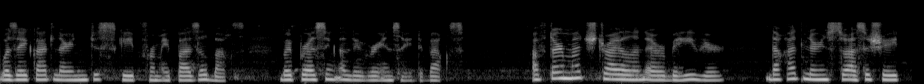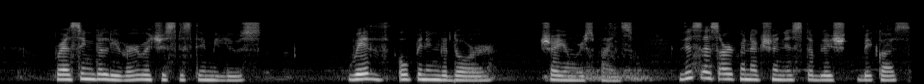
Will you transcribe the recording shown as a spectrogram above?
was a cat learning to escape from a puzzle box by pressing a lever inside the box. After much trial and error behavior, the cat learns to associate pressing the lever, which is the stimulus, with opening the door, siya yung response. This SR connection is established because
